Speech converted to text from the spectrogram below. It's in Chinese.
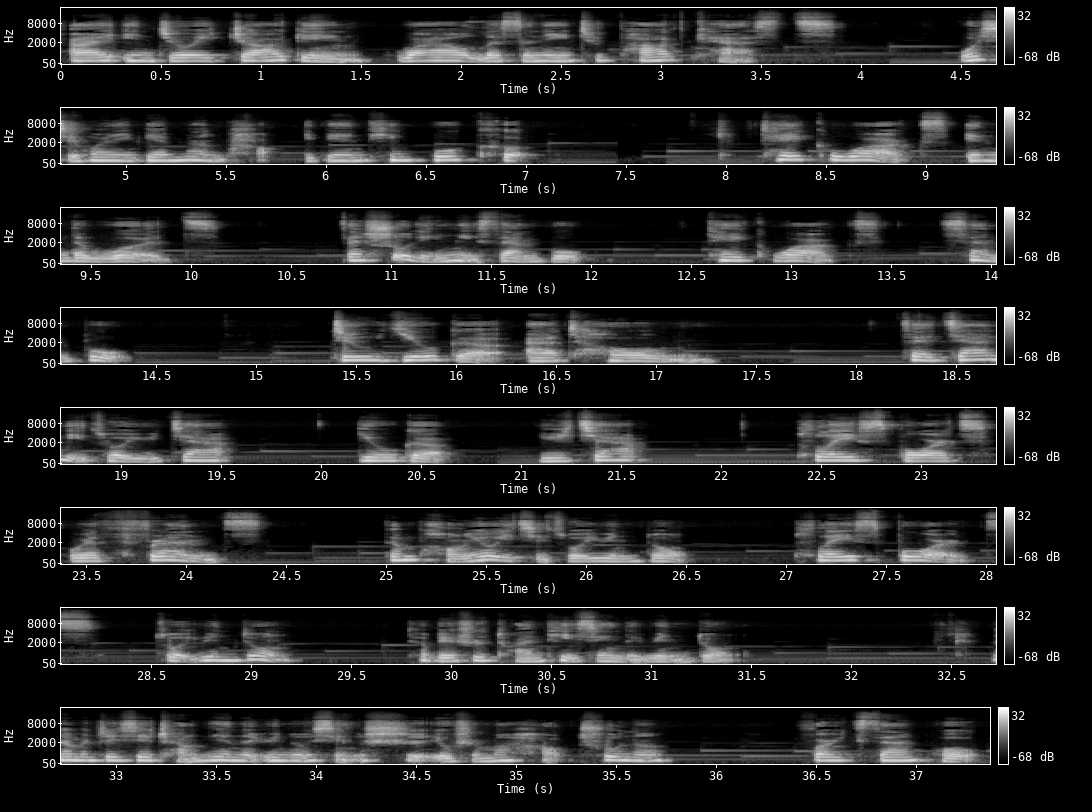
I enjoy jogging while listening to podcasts 我喜欢一边慢跑一边听播客。Take walks in the woods 在树林里散步，take walks 散步。Do yoga at home 在家里做瑜伽，yoga 瑜伽；play sports with friends，跟朋友一起做运动；play sports 做运动，特别是团体性的运动。那么这些常见的运动形式有什么好处呢？For example,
